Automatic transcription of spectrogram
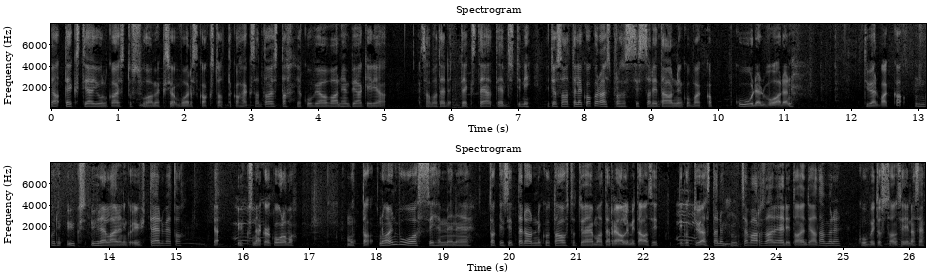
ja tekstiä julkaistu suomeksi jo vuodesta 2018 ja kuvia on vanhempiakin ja samaten tekstejä tietysti. Niin, että jos ajattelee kokonaisprosessissa, niin tämä on niinku vaikka kuuden vuoden työn, vaikka niinku yksi yhdenlainen niinku yhteenveto ja yksi näkökulma. Mutta noin vuosi siihen menee. Toki sitten on niinku taustatyö ja materiaali, mitä on sit niinku työstänyt, mutta se varsinainen editointi ja tämmöinen kuvitus on siinä se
